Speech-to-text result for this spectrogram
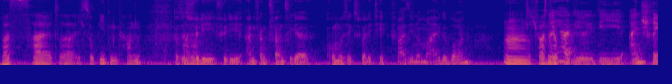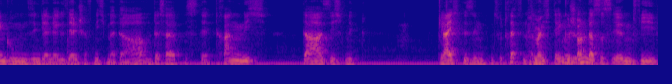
was halt äh, ich so bieten kann. Also ist für die, für die Anfang 20er Homosexualität quasi normal geworden? Mm, Ich weiß nicht, Naja, die, die Einschränkungen sind ja in der Gesellschaft nicht mehr da und deshalb ist der Drang nicht da, sich mit Gleichgesinnten zu treffen. Also ich, mein- denke schon, dass es irgendwie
